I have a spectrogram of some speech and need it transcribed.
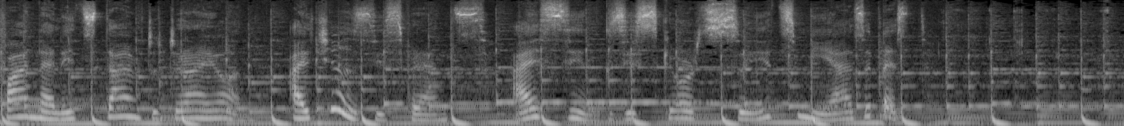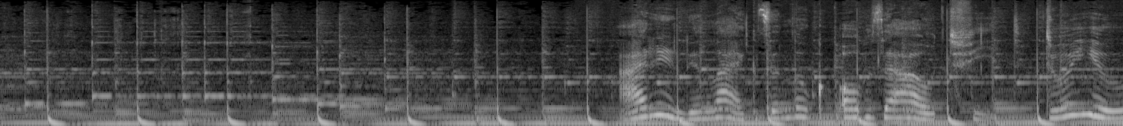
Finally, it's time to try on. I choose these friends. I think this skirt suits me as the best. I really like the look of the outfit. Do you?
